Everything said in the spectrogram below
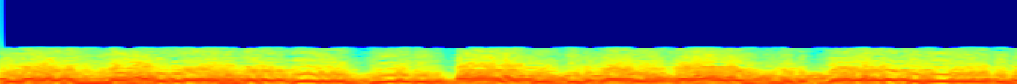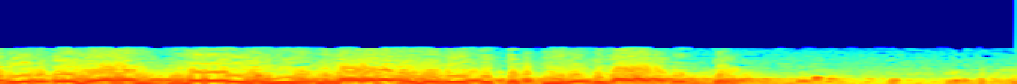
خلاف اللہ کے پیغمبر تھے، لیکن آج ان کے کاروبار جس دعوت کے لوگوں کو دیتے ہیں وہ توحید کی دعوت نہیں دیتے تکلیف کی دعوت دیتے ہیں اسی سے دوسرے پیغمبروں کی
